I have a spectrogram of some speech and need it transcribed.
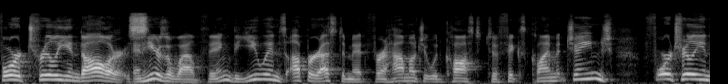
$4 trillion. And here's a wild thing the UN's upper estimate for how much it would cost to fix climate change $4 trillion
